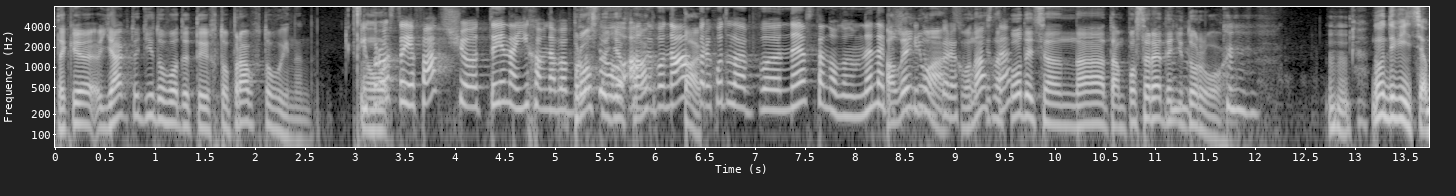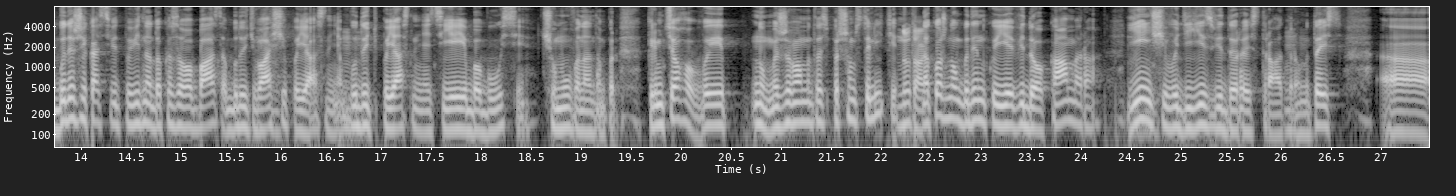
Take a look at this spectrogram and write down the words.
Таке, як тоді доводити, хто прав, хто винен? І Ну, просто є факт, що ти наїхав на бабусю, Просто є але факт, вона так. переходила в невстановленому, не на Але нюанс, переході. вона так? знаходиться на там посередині дороги. Угу. Ну, дивіться, буде ж якась відповідна доказова база, будуть ваші пояснення, будуть пояснення цієї бабусі, чому вона там. Крім цього, ви ну ми живемо в 21 столітті. Ну, так. На кожному будинку є відеокамера, є інші водії з відеореєстраторами. Тобто, е,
